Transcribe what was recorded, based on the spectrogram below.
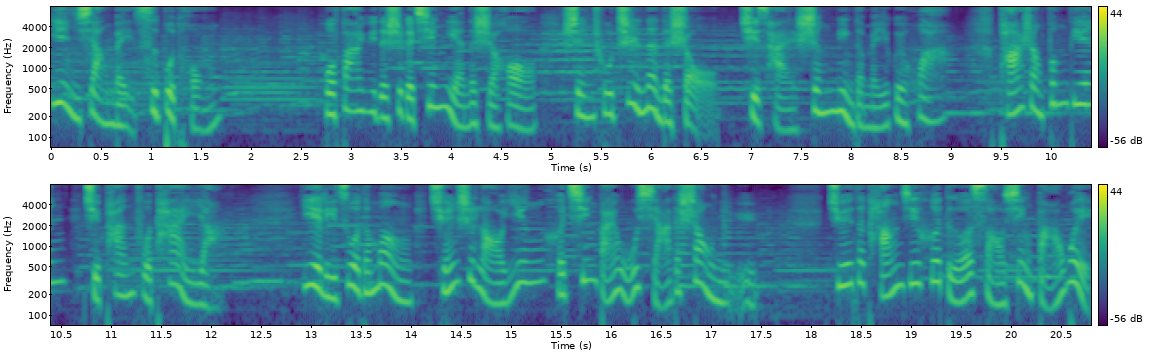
印象每次不同。我发育的是个青年的时候，伸出稚嫩的手去采生命的玫瑰花，爬上峰巅去攀附太阳。夜里做的梦全是老鹰和清白无瑕的少女，觉得堂吉诃德扫兴乏味，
